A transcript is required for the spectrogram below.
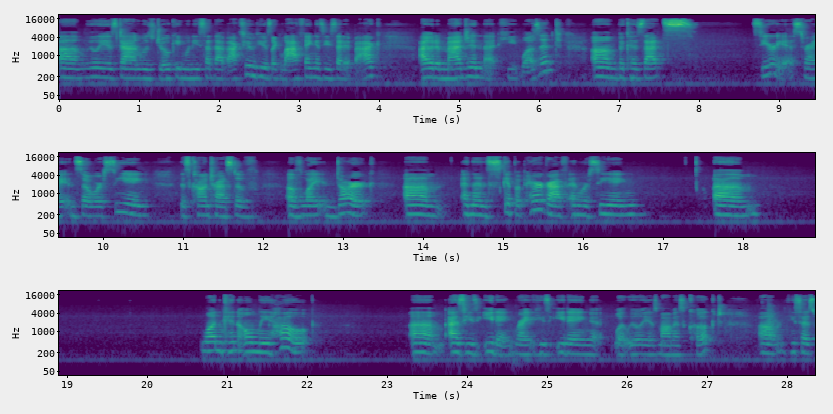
um, Lelia's dad was joking when he said that back to him. He was like laughing as he said it back. I would imagine that he wasn't um, because that's serious, right? And so we're seeing this contrast of of light and dark, um, and then skip a paragraph, and we're seeing um, one can only hope um, as he's eating, right? He's eating what Lilia's mom has cooked. Um, he says,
